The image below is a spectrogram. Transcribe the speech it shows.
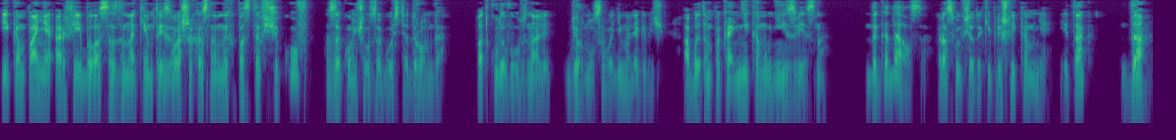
И компания «Орфей» была создана кем-то из ваших основных поставщиков? Закончил за гостя Дронга. Откуда вы узнали? Дернулся Вадим Олегович. Об этом пока никому не известно. Догадался, раз вы все-таки пришли ко мне. Итак? Да,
